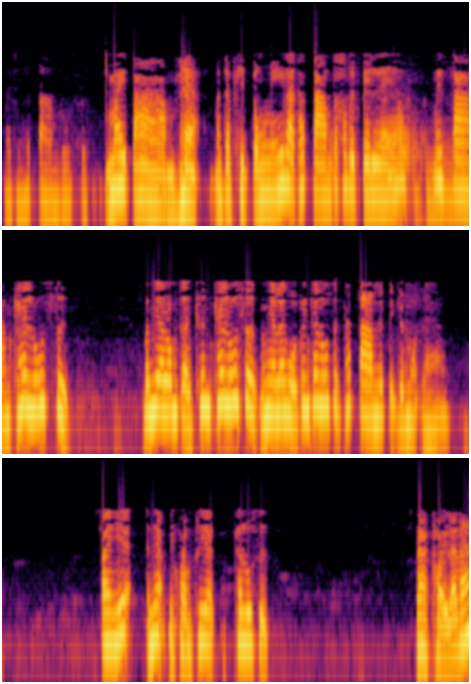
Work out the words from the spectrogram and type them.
หมายถึงให้ตามรู้สึก ไม่ตามแหะมันจะผิดตรงนี้แหละถ้าตามก็เข้าไปเป็นแล้ว ไม่ตามแค่รู้สึก มันมีอารมณ์เกิดขึ้นแค่รู้สึกมันมีอะไรหัวขึ้นแค่รู้สึก ถ้าตามเนี่ยติดไปหมดแล้วอันเนี้ยอันเนี้ยมีความเครียดแค่รู้สึกนะถอยแล้วนะ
